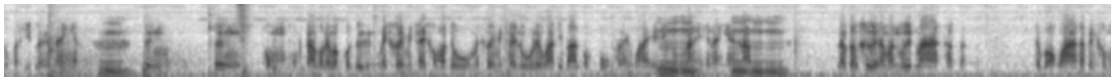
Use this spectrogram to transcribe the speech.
ทุกอาทิตย์เลยอะไรเงี้ยอืมซึ่งซึ่งผมผมกล้าบอกเลยว่าคนอื่น ไม่เคยมีใครเข้ามาดู ไม่เคยมีใครรู้เลยว่าที่บ้านผมปลูกอะไรไว้อยู่ตรงไหนอะไรเงี้ยครับอืมอืมแล้วกลางคืนนะมันมืดมากถ้าเกิดจะบอกว่าถ้าเป็นขโม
